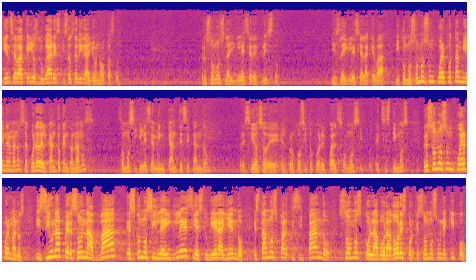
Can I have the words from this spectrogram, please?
¿Quién se va a aquellos lugares? Quizá usted diga, yo no, pastor. pero somos la iglesia de Cristo. Y es la iglesia la que va. Y como somos un cuerpo también, hermanos, ¿se acuerda del canto que entonamos? Somos iglesia, me encanta ese canto precioso del propósito por el cual somos y existimos. Pero somos un cuerpo, hermanos. Y si una persona va, es como si la iglesia estuviera yendo. Estamos participando, somos colaboradores porque somos un equipo.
